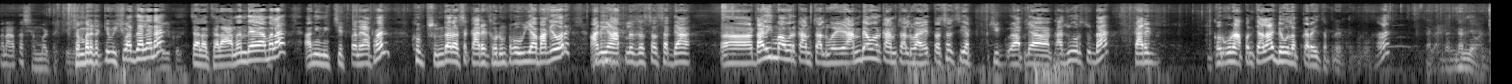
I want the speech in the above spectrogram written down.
पण आता शंभर टक्के शंभर टक्के विश्वास झाला ना? बिलकुल. चला चला आनंद आहे आम्हाला आणि निश्चितपणे आपण खूप सुंदर असं कार्य करून पाहू या बागेवर. आणि आपलं जसं सध्या अं, डाळिंबावर काम चालू आहे आंब्यावर काम चालू आहे तसंच या चिक- आपल्या काजूवर सुद्धा कार्य करून आपण त्याला डेव्हलप करायचा प्रयत्न करू. हा? चला धन- धन्यवाद.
